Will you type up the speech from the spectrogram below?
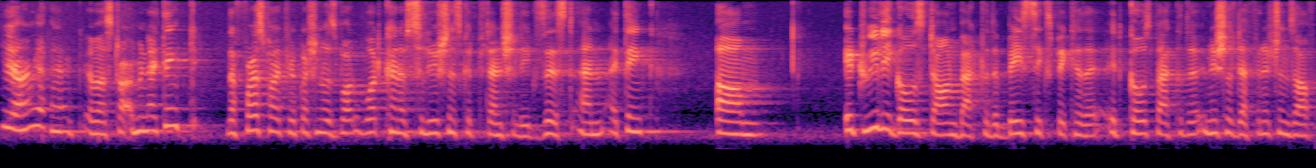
Yeah, I mean, I can uh, start. I mean, I think the first part of your question was about what kind of solutions could potentially exist. And I think um, it really goes down back to the basics because it goes back to the initial definitions of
